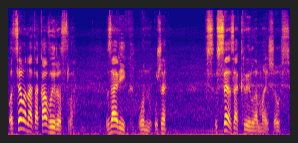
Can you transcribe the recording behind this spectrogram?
Оце вона така виросла. За рік. Вон уже все закрила майже ось.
